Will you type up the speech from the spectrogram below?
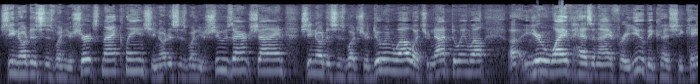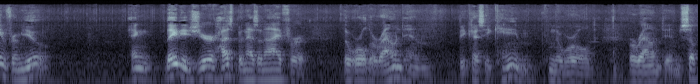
She notices when your shirt's not clean, she notices when your shoes aren't shined, she notices what you're doing well, what you're not doing well. Uh, your wife has an eye for you because she came from you. And ladies, your husband has an eye for the world around him because he came from the world around him. So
